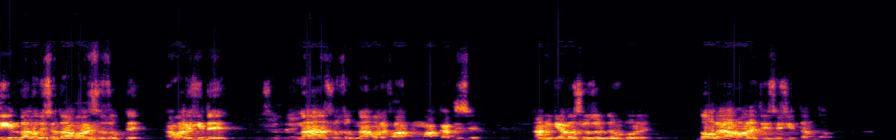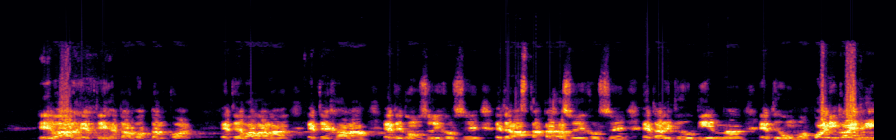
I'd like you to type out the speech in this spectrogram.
তিনবার হয়েছ তো আমার সুযোগ দে। আমার কি দে? না, সুযোগ না, আমার মাকা দিছে। আমি কেন সুযোগ দেবো করে দলে আমার দিছে সিদ্ধান্ত। এবার এতে হেতার বদনাম কয় এতে ভালো না এতে খারাপ এতে গম চুরি করছে এতে রাস্তার টাকা চুরি করছে এটারে কেউ দিয়ে না এতে কয়নি কয়নি?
